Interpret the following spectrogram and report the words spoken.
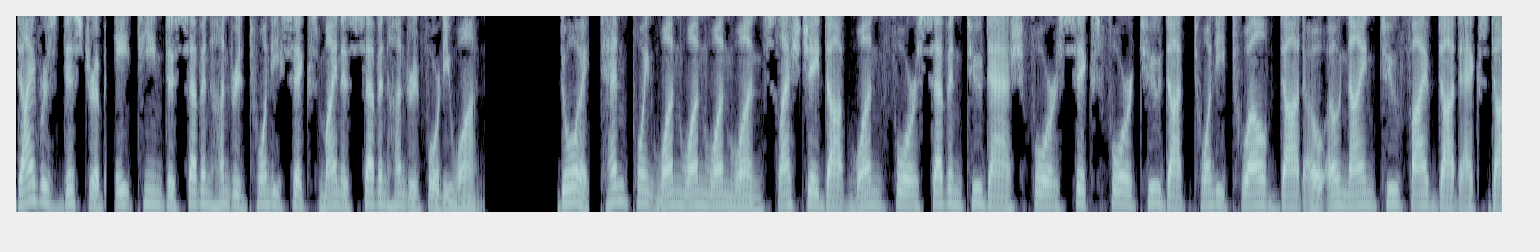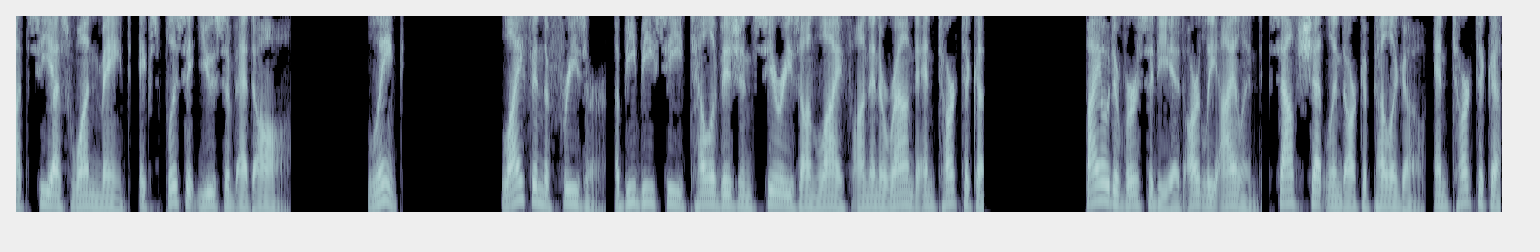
Divers Distrib 18 to 726-741 doi 10.1111/j.1472-4642.2012.00925.x.cs1 maint explicit use of et al. Link. Life in the Freezer, a BBC television series on life on and around Antarctica. Biodiversity at Ardley Island, South Shetland Archipelago, Antarctica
